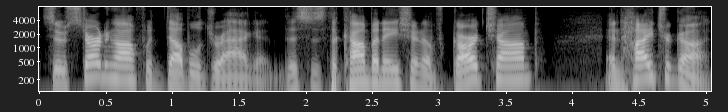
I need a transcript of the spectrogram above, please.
So starting off with Double Dragon. This is the combination of Garchomp and Hydreigon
